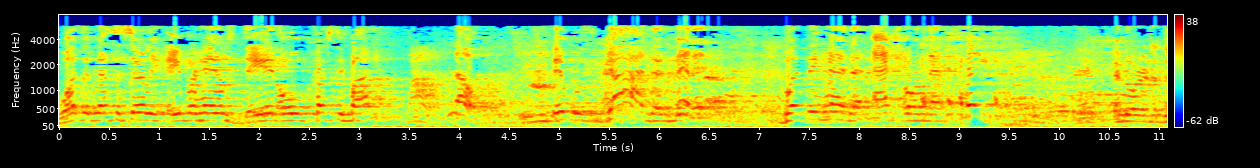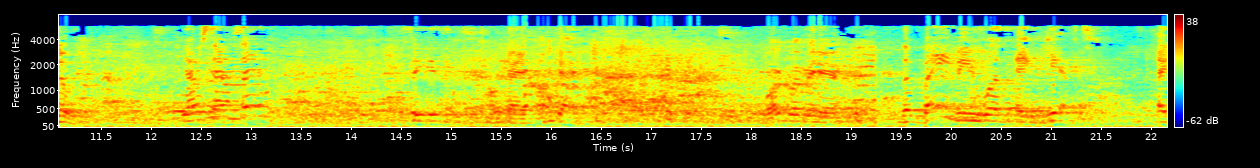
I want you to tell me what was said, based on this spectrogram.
Was it necessarily Abraham's dead old crusty body? No. It was God that did it, but they had to act on that faith in order to do it. You understand what I'm saying? See, okay, okay. Work with me here. The baby was a gift, a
